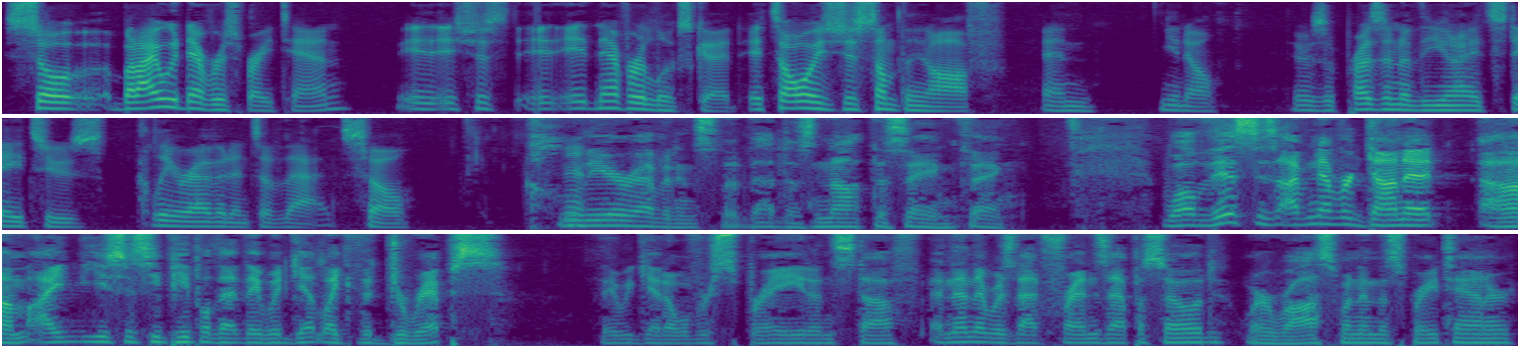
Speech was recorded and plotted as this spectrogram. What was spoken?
So, but I would never spray tan. It, it's just it, it never looks good. It's always just something off. And you know, there's a president of the United States who's clear evidence of that. So Clear evidence that that is not the same thing. Well, this is, I've never done it. Um, I used to see people that they would get like the drips. They would get oversprayed and stuff. And then there was that Friends episode where Ross went in the spray tanner.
